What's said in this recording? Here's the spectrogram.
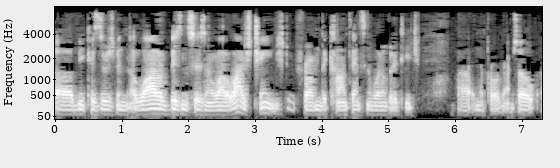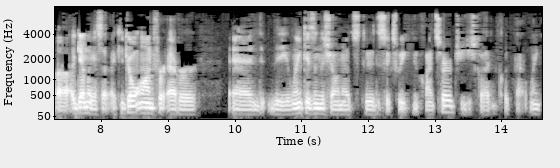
Uh, because there's been a lot of businesses and a lot of lives changed from the contents and what I'm going to teach. uh, in the program. So uh, again, like I said, I could go on forever, and the link is in the show notes to the six week new client surge. You just go ahead and click that link.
